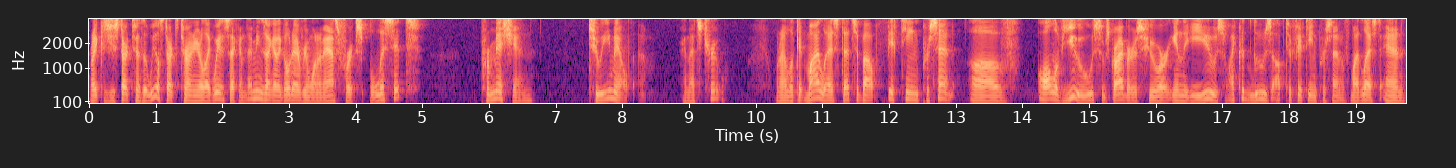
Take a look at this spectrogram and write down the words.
right? Because you start to, the wheel starts to turn and you're like, wait a second, that means I got to go to everyone and ask for explicit permission to email them. And that's true. When I look at my list, that's about 15% of all of you subscribers who are in the EU, so I could lose up to 15% of my list. And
